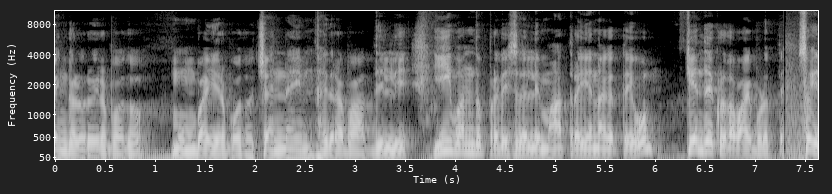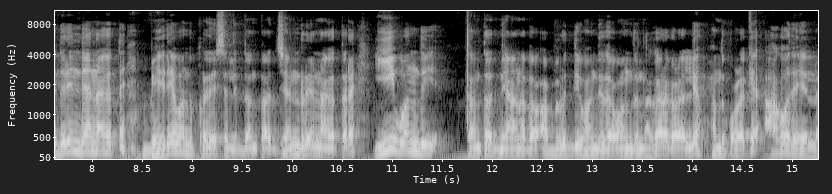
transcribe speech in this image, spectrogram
ಬೆಂಗಳೂರು ಇರ್ಬೋದು, ಮುಂಬೈ ಇರ್ಬೋದು, ಚೆನ್ನೈ, ಹೈದರಾಬಾದ್, ದಿಲ್ಲಿ ಈ ಒಂದು ಪ್ರದೇಶದಲ್ಲಿ ಮಾತ್ರ ಏನಾಗುತ್ತೆ ಇವು? ಕೇಂದ್ರೀಕೃತವಾಗಿಬಿಡುತ್ತೆ. ಸೊ ಇದರಿಂದ ಏನಾಗುತ್ತೆ? ಬೇರೆ ಒಂದು ಪ್ರದೇಶದಲ್ಲಿದ್ದಂಥ ಜನರು ಏನಾಗುತ್ತಾರೆ? ಈ ಒಂದು ತಂತ್ರಜ್ಞಾನದ ಅಭಿವೃದ್ಧಿ ಹೊಂದಿದ ಒಂದು ನಗರಗಳಲ್ಲಿ ಹೊಂದ್ಕೊಳ್ಳೋಕ್ಕೆ ಆಗೋದೇ ಇಲ್ಲ.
